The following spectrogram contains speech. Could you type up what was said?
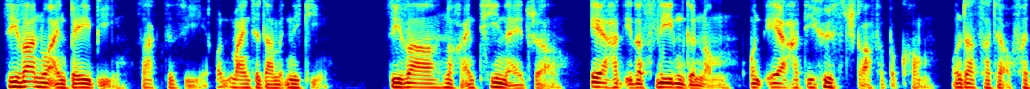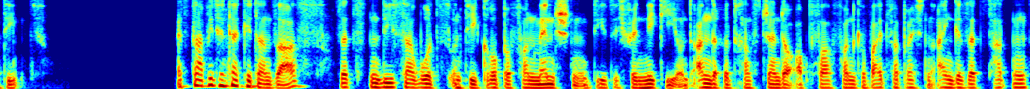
Sie war nur ein Baby, sagte sie und meinte damit Nikki. Sie war noch ein Teenager. Er hat ihr das Leben genommen und er hat die Höchststrafe bekommen. Und das hat er auch verdient. Als David hinter Gittern saß, setzten Lisa Woods und die Gruppe von Menschen, die sich für Nikki und andere Transgender-Opfer von Gewaltverbrechen eingesetzt hatten,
